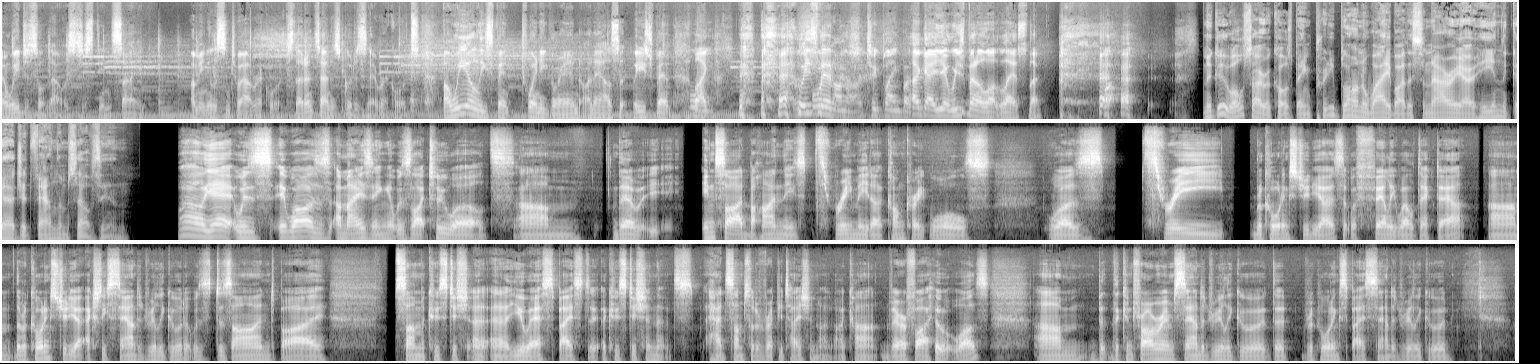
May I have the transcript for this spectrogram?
and we just thought that was just insane. I mean, you listen to our records; they don't sound as good as their records. But we only spent twenty grand on ours. We spent like we It was 40 spent. on a Tu-Plang, but Okay, yeah, we spent a lot less though. Magoo also recalls being pretty blown away by the scenario he and the Gurge had found themselves in. Well, yeah, it was it was amazing. It was like two worlds. Um, there, inside behind these three meter concrete walls was three recording studios that were fairly well decked out. Um, the recording studio actually sounded really good. It was designed by some acoustic, uh, uh, US based acoustician that's had some sort of reputation. I, I can't verify who it was. Um, but the control room sounded really good. The recording space sounded really good.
